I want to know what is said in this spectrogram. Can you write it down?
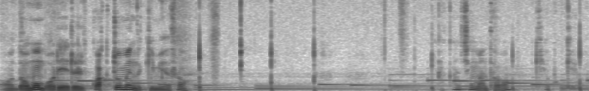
어, 너무 머리를 꽉 쪼맨 느낌이어서 약간씩만 더 키워볼게요.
